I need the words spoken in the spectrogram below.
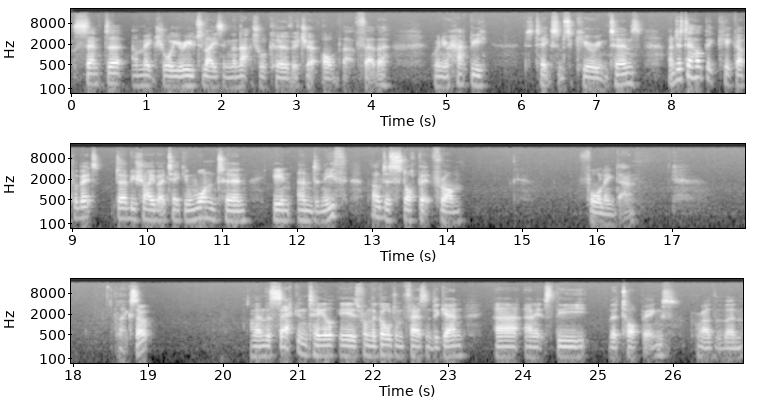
center and make sure you're utilizing the natural curvature of that feather. When you're happy to take some securing turns. And just to help it kick up a bit don't be shy about taking one turn in underneath. I'll just stop it from falling down. Like so. And then the second tail is from the golden pheasant again uh, and it's the the toppings rather than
